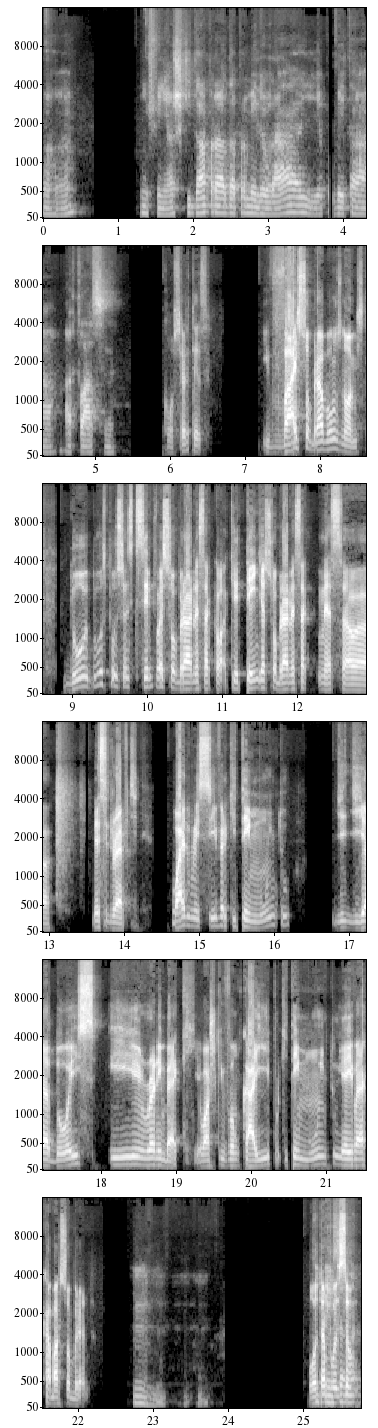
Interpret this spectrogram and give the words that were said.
Uhum. Enfim, acho que dá para dá melhorar e aproveitar a classe, né? Com certeza. E vai sobrar bons nomes. Du duas posições que sempre vai sobrar nessa que tende a sobrar nessa, nessa nesse draft. Wide receiver que tem muito de dia 2 e running back. Eu acho que vão cair porque tem muito e aí vai acabar sobrando. Uhum. Outra posição,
